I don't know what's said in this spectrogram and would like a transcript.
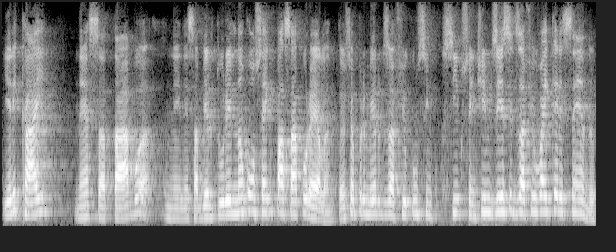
e ele cai nessa tábua, nessa abertura, ele não consegue passar por ela. Então esse é o primeiro desafio com 5 centímetros e esse desafio vai crescendo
